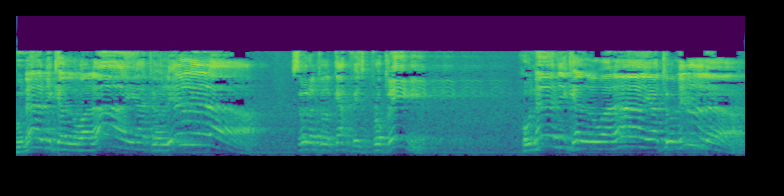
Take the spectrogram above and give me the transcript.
هنالك الولاية لله Surah Al-Kahf is proclaiming هنالك الولاية لله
